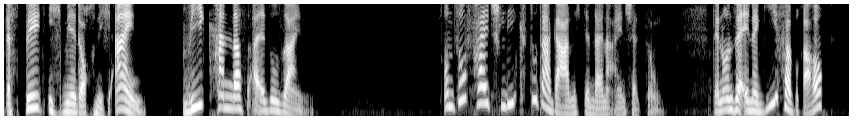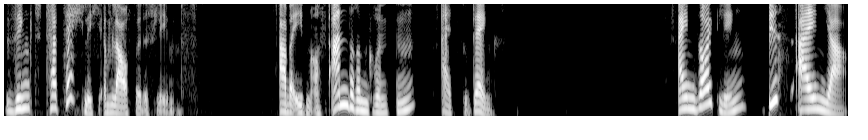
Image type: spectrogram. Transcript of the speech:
Das bild ich mir doch nicht ein. Wie kann das also sein? Und so falsch liegst du da gar nicht in deiner Einschätzung. Denn unser Energieverbrauch sinkt tatsächlich im Laufe des Lebens. Aber eben aus anderen Gründen, als du denkst. Ein Säugling bis ein Jahr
